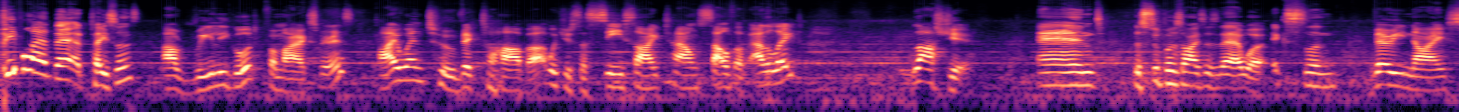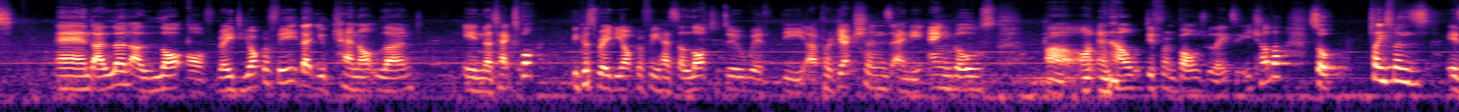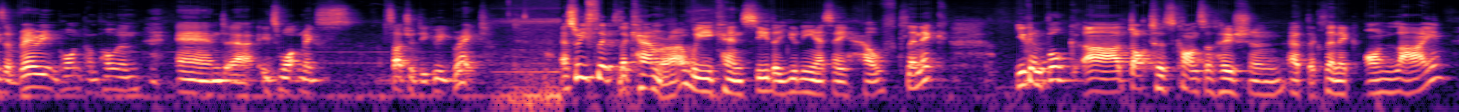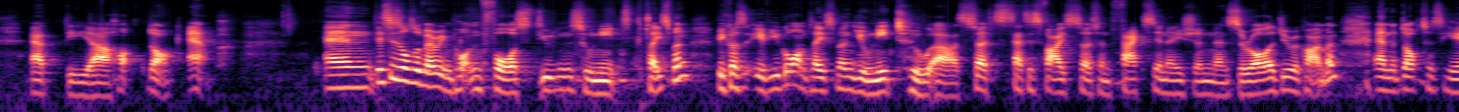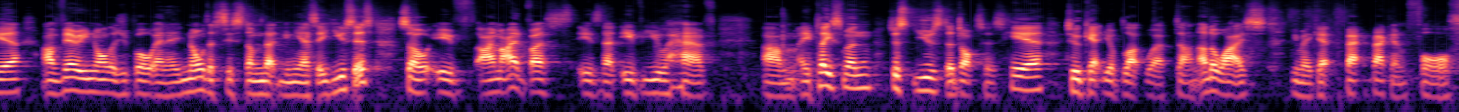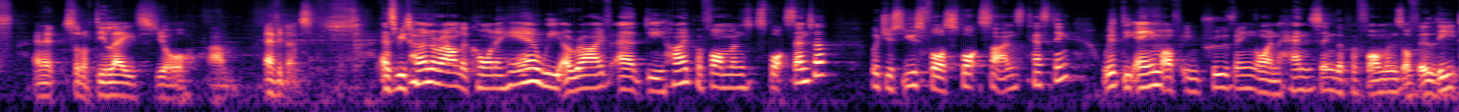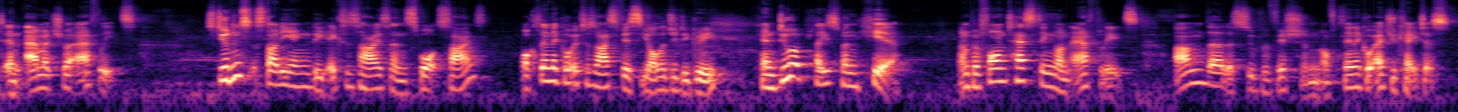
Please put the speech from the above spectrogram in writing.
people out there at placements are really good from my experience. I went to Victor Harbor, which is a seaside town south of Adelaide, last year. And the supervisors there were excellent, very nice, and I learned a lot of radiography that you cannot learn in a textbook because radiography has a lot to do with the uh, projections and the angles uh, on, and how different bones relate to each other. So placements is a very important component and uh, it's what makes such a degree great. As we flip the camera, we can see the UniSA Health Clinic. You can book a doctor's consultation at the clinic online at the uh, Hot app. And this is also very important for students who need placement because if you go on placement, you need to uh, satisfy certain vaccination and serology requirement. And the doctors here are very knowledgeable and they know the system that UniSA uses. So if uh, my advice is that if you have um, a placement, just use the doctors here to get your blood work done. Otherwise, you may get back, back and forth and it sort of delays your um, evidence. As we turn around the corner here, we arrive at the High Performance Sports Center, which is used for sports science testing with the aim of improving or enhancing the performance of elite and amateur athletes. Students studying the exercise and sports science or clinical exercise physiology degree can do a placement here and perform testing on athletes under the supervision of clinical educators.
